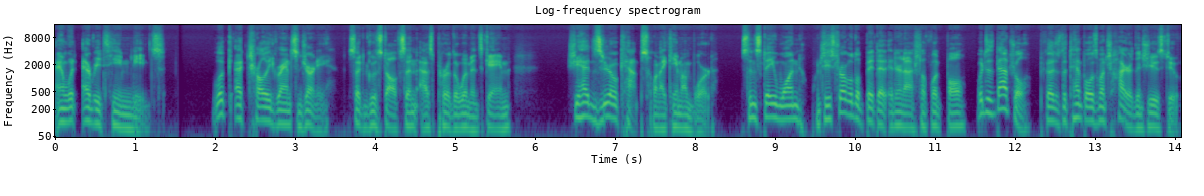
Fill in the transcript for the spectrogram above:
and what every team needs. Look at Charlie Grant's journey, said Gustavsson as per the women's game, she had zero caps when I came on board. Since day one, when she struggled a bit at international football, which is natural because the tempo is much higher than she used to,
